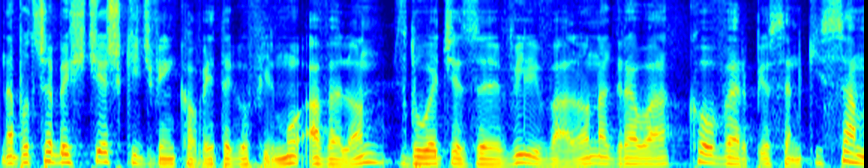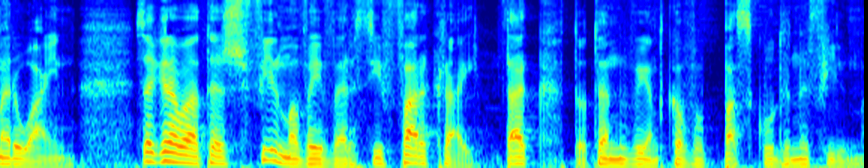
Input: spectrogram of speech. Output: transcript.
Na potrzeby ścieżki dźwiękowej tego filmu Avalon w duecie z Willy Valo nagrała cover piosenki Summer Wine. Zagrała też filmowej wersji Far Cry. Tak, to ten wyjątkowo paskudny film.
